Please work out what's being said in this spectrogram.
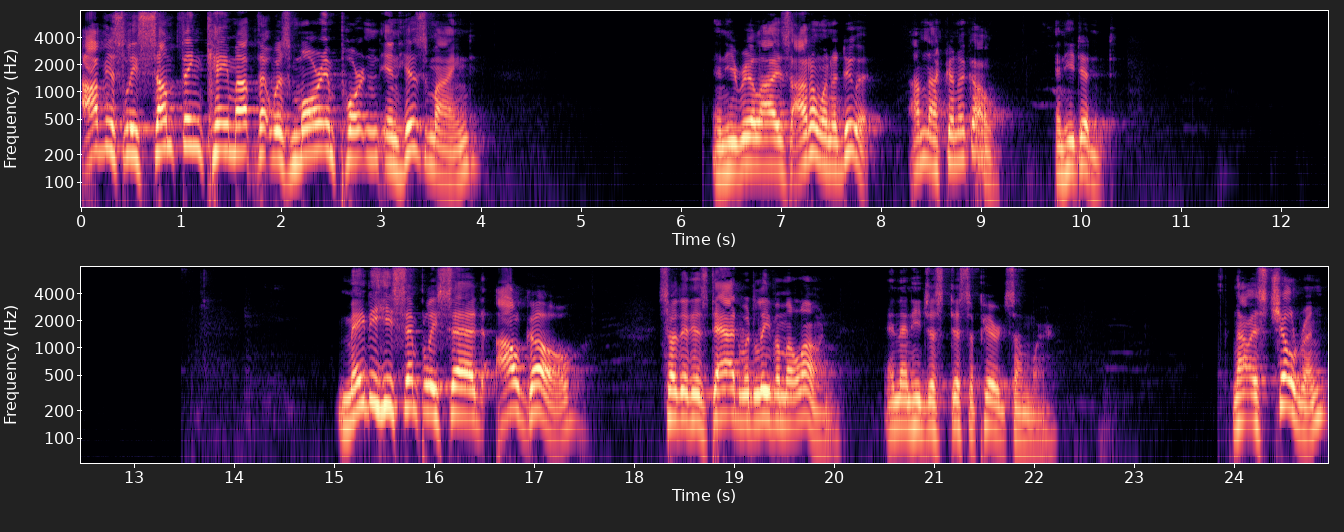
obviously something came up that was more important in his mind and he realized, I don't want to do it. I'm not going to go. And he didn't. Maybe he simply said, I'll go, so that his dad would leave him alone. And then he just disappeared somewhere. Now, as children,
